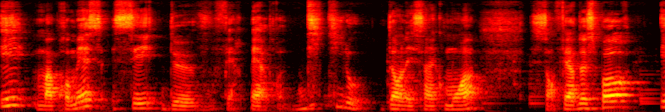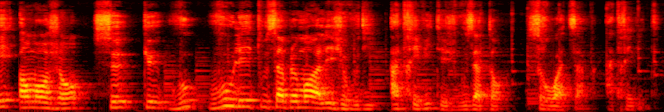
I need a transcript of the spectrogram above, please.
Et ma promesse, c'est de vous faire perdre 10 kilos dans les 5 mois sans faire de sport et en mangeant ce que vous voulez tout simplement. Allez, je vous dis à très vite et je vous attends sur WhatsApp. À très vite.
